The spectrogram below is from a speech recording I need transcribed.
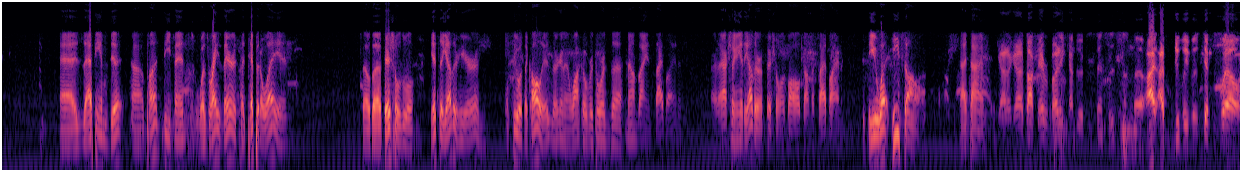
As the FEM's di- uh, punt defense was right there to tip it away, and so the officials will get together here and we'll see what the call is. They're going to walk over towards the Mount Zion sideline, and or they're actually going to get the other official involved on the sideline to see what he saw that time. Gotta gotta talk to everybody, come to a consensus, and uh, I, I do believe it was tipped as well.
